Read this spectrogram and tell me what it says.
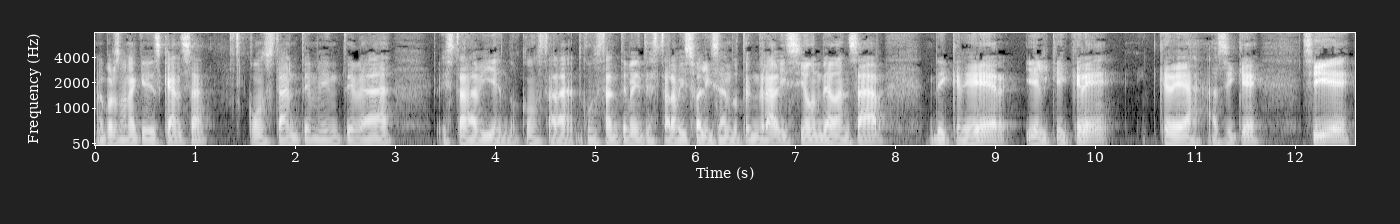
Una persona que descansa constantemente, ¿verdad? Estará viendo, constantemente estará visualizando, tendrá visión de avanzar, de creer y el que cree, crea. Así que sigue,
